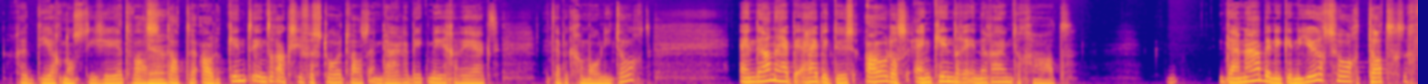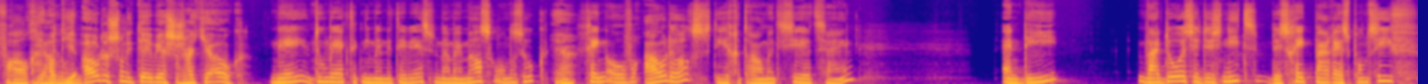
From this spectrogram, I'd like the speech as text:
gediagnosticeerd was Ja. dat de ouder-kind-interactie verstoord was. En daar heb ik mee gewerkt. Dat heb ik gemonitord. En dan heb, heb ik dus ouders en kinderen in de ruimte gehad. Daarna ben ik in de jeugdzorg dat vooral gaan Je had doen. die ouders van die TBS'ers had je ook. Nee, toen werkte ik niet meer in de TBS, maar mijn masteronderzoek Ja. ging over ouders die getraumatiseerd zijn. En die, waardoor ze dus niet beschikbaar responsief,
